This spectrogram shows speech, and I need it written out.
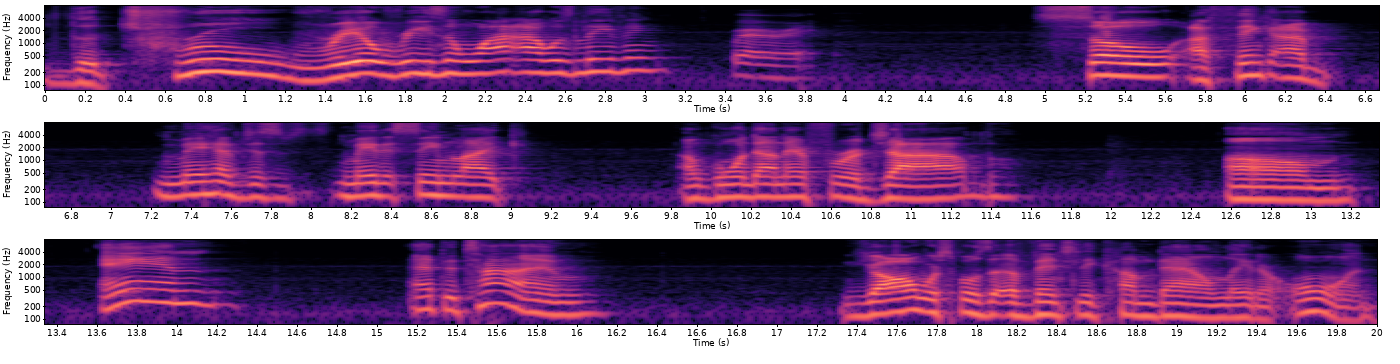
the true real reason why I was leaving. Right, right. So I think I may have just made it seem like I'm going down there for a job. Um, and at the time, y'all were supposed to eventually come down later on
